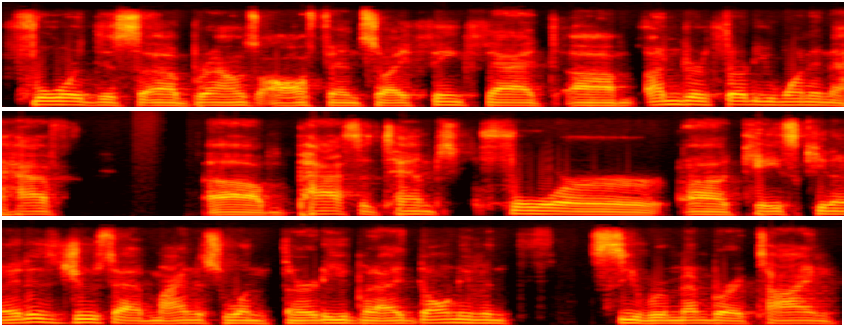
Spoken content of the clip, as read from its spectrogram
for this uh, Browns offense. So I think that um, under 31 and a half um, pass attempts for uh, Case Keenum. It is juiced at minus 130, but I don't even see remember a time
